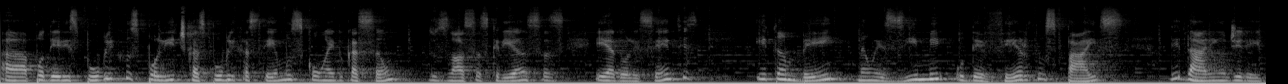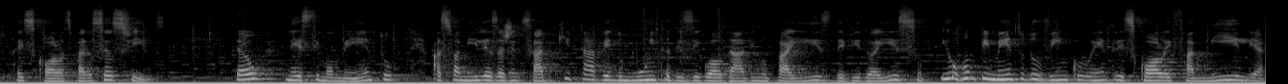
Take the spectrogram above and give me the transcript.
ah, poderes públicos, políticas públicas, temos com a educação das nossas crianças e adolescentes e também não exime o dever dos pais de darem o direito das escolas para os seus filhos. Então, nesse momento, as famílias, a gente sabe que está havendo muita desigualdade no país devido a isso, e o rompimento do vínculo entre escola e família,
